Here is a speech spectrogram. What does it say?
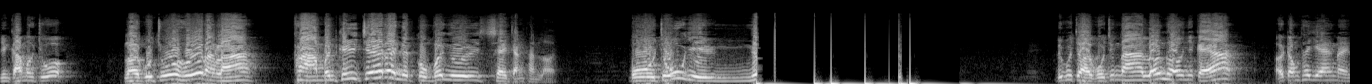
Nhưng cảm ơn Chúa, lời của Chúa hứa rằng là phàm bình khí chế đó nghịch cùng với ngươi sẽ chẳng thành lợi. Bùa chú gì nghịch. Đức Chúa Trời của chúng ta lớn hơn những kẻ ở trong thế gian này.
